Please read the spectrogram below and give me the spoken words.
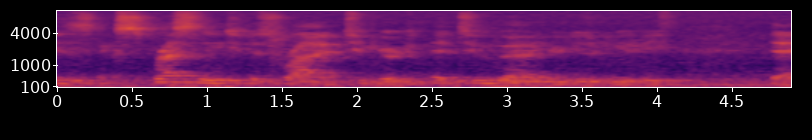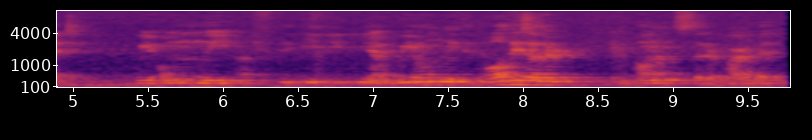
is expressly to describe to your, uh, to uh, your user community that we only, uh, you know, we only, all these other components that are part of it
